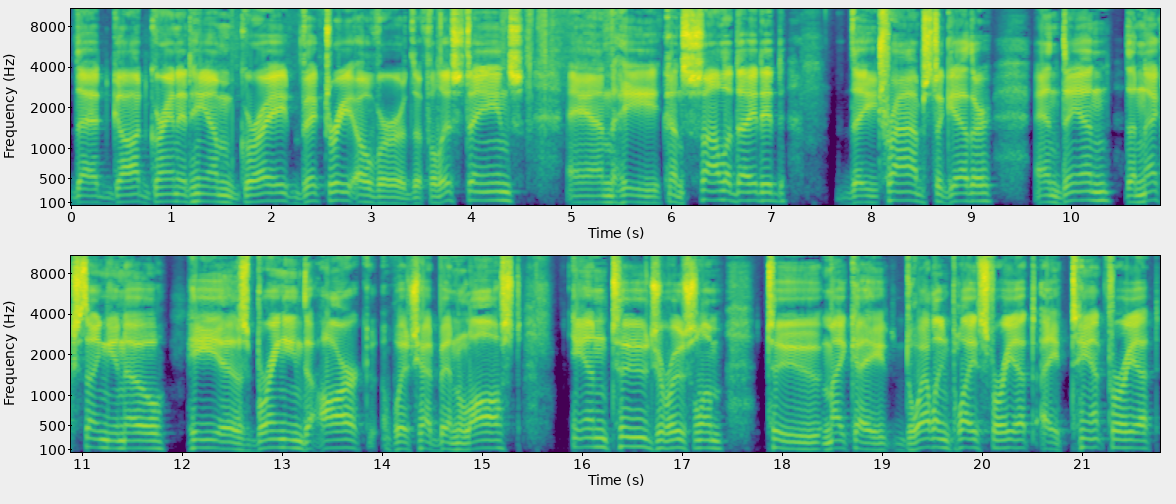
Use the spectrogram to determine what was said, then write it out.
that God granted him great victory over the Philistines and he consolidated the tribes together. And then the next thing you know, he is bringing the ark, which had been lost, into Jerusalem to make a dwelling place for it, a tent for it.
